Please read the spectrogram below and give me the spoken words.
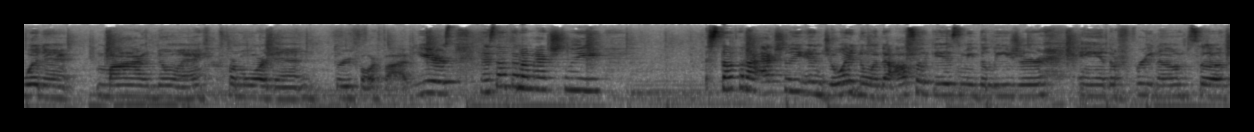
wouldn't mind doing for more than three four five years. And something i'm actually stuff that i actually enjoy doing that also gives me the leisure and the freedom to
